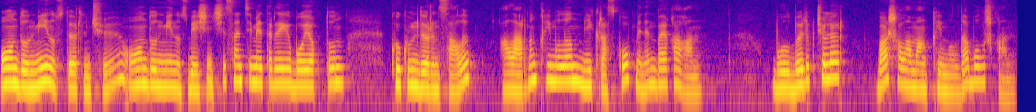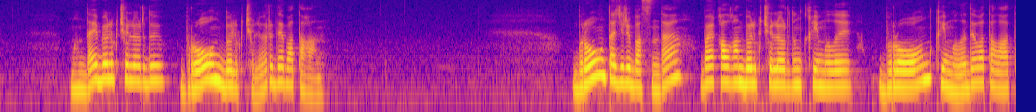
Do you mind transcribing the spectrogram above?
ондун минус төртүнчү ондун минус бешинчи сантиметрдеги боектун көкүмдөрүн салып алардын кыймылын микроскоп менен байкаган. Бул бөлүкчөлөр баш аламан кыймылда болушкан. Мындай бөлүкчөлөрдү броун бөлүкчөлөрү деп атаган. Броун тажрыйбасында байкалган бөлүкчөлөрдүн кыймылы броун кыймылы деп аталат.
